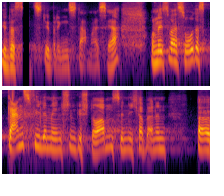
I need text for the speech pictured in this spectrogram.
übersetzt übrigens damals. Ja. Und es war so, dass ganz viele Menschen gestorben sind. Ich habe einen äh,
